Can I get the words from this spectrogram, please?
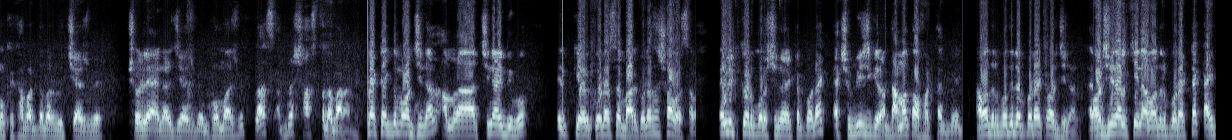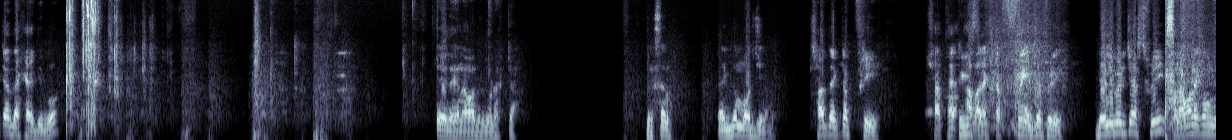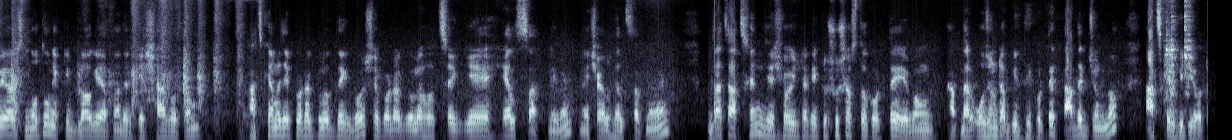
মুখে খাবার দাবার রুচি আসবে শরীরে এনার্জি আসবে ঘুম আসবে প্লাস আপনার স্বাস্থ্যটা বাড়াবে। প্রোডাক্ট একদম অরিজিনাল আমরা চিনাই দিব। এর কেয়ার কোড আছে বার কোড আছে সব আছে। এলিট কর্পোরেশনের একটা প্রোডাক্ট একশো বিশ গ্রাম। ধামাকা অফার থাকবে। আমাদের প্রতিটা প্রোডাক্ট অরিজিনাল অরিজিনাল কিনা আমাদের প্রোডাক্টটা কাইটা দেখাই দিব। এই দেখেন আমাদের প্রোডাক্টটা দেখছেন? একদম অরিজিনাল সাথে একটা ফ্রি সাথে আবার একটা ফ্রি একটা ফ্রি ডেলিভারি চার্জ ফ্রি আসসালামু আলাইকুম ভিউয়ার্স, নতুন একটি ব্লগে আপনাদেরকে স্বাগতম। আজকে আমরা যে প্রোডাক্টগুলো দেখব সেই প্রোডাক্টগুলো হচ্ছে গিয়ে health supplement natural health supplement যারা চাচ্ছেন যে শরীরটাকে একটু সুস্বাস্থ্য করতে এবং আপনার ওজনটা বৃদ্ধি করতে, তাদের জন্য আজকের ভিডিওটা।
